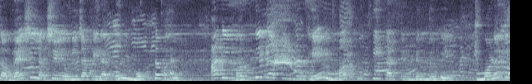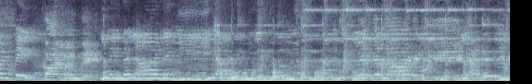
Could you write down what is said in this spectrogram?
चौऱ्याऐंशी लक्ष योनीच्या फेऱ्यातून मुक्त व्हाल. आधी भक्तीचा सिंधू घे मग मुक्तीचा सिंधू घे. म्हणून म्हणते काय म्हणते? लाडकी लाडकी लाडकी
